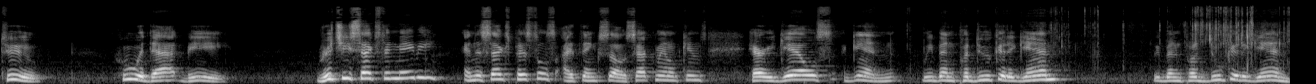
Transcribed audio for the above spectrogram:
too. Who would that be? Richie Sexton, maybe? And the Sex Pistols? I think so. Sacramento Kings, Harry Gales. Again, we've been Paducah again. We've been Paducah again.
